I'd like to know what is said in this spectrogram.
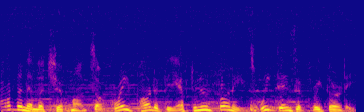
Alvin and the Chipmunks, a great part of the afternoon funnies, weekdays at 3.30.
